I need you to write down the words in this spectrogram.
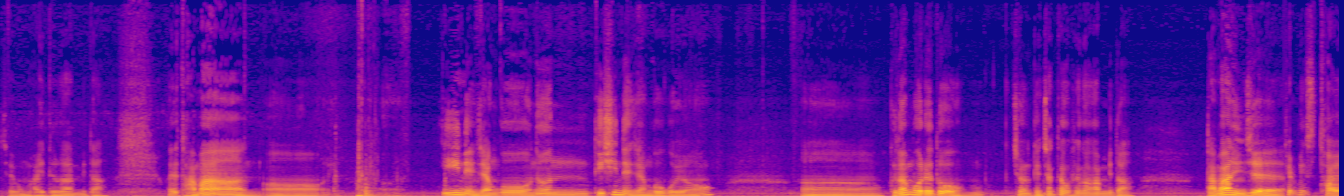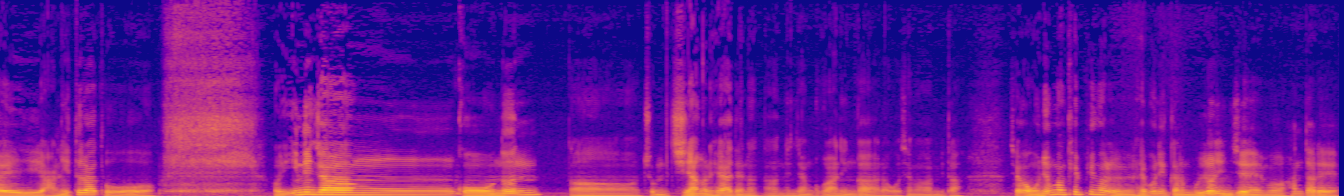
제법 많이 들어갑니다. 근데 다만 어, 이 냉장고는 DC 냉장고고요. 어, 그나마 그래도 저는 괜찮다고 생각합니다. 다만 이제 캠핑 스타일이 아니더라도 어, 이 냉장고는 어, 좀 지양을 해야 되는 어, 냉장고가 아닌가라고 생각합니다. 제가 5년간 캠핑을 해보니까 물론 이제 뭐 한 달에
